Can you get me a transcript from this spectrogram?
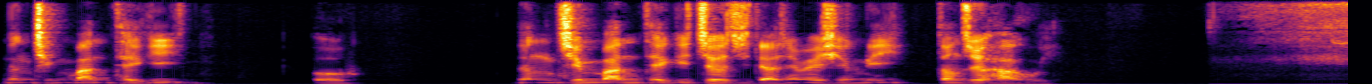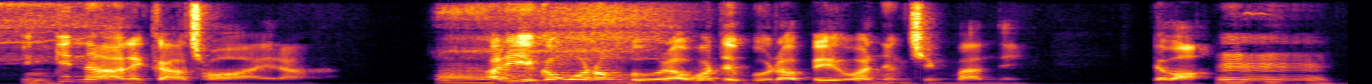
两千万摕去学，两千万摕去做一条啥物生意，当做学费。因囡仔安尼教出来啦。啊，你会讲我拢无啦，我着无留白互阮两千万呢，对吧？嗯嗯嗯。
